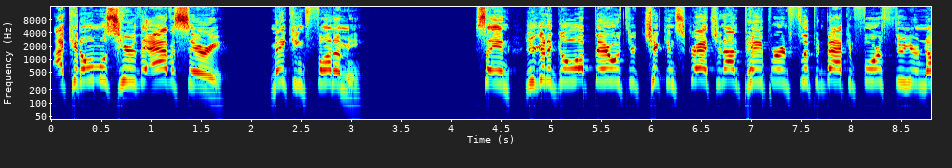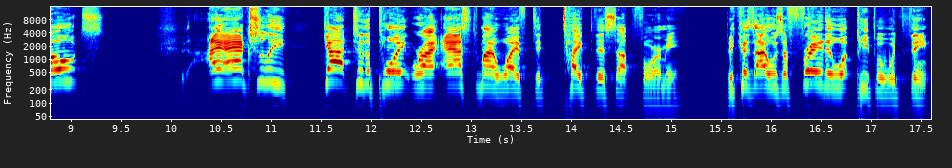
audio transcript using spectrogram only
I could almost hear the adversary making fun of me, saying, You're going to go up there with your chicken scratching on paper and flipping back and forth through your notes. I actually got to the point where I asked my wife to type this up for me because I was afraid of what people would think.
